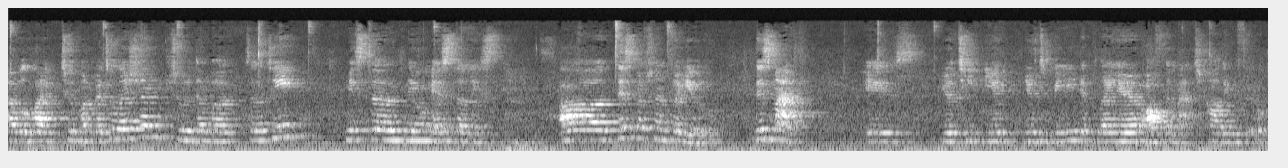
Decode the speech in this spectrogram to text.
I would like to congratulate to number 13, Mr. Neil Etheridge. Uh, this question for you. This match is you, t- you, you to be the player of the match. How do you feel?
